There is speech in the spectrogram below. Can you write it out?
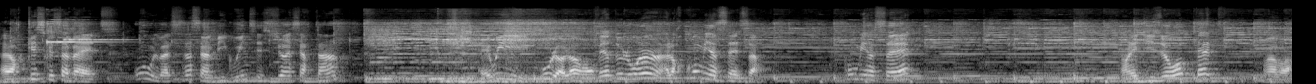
Alors qu'est-ce que ça va être? Ouh bah ça c'est un big win, c'est sûr et certain. Eh oui Ouh là là, on revient de loin Alors combien c'est ça? Combien c'est? Dans les 10 euros peut-être? On va voir.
